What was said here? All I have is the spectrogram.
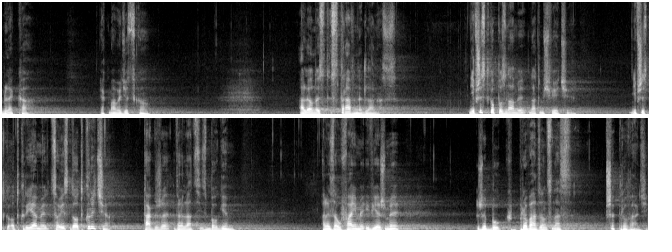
mleka, jak małe dziecko ale ono jest strawne dla nas. Nie wszystko poznamy na tym świecie. Nie wszystko odkryjemy, co jest do odkrycia, także w relacji z Bogiem. Ale zaufajmy i wierzmy, że Bóg prowadząc nas przeprowadzi.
